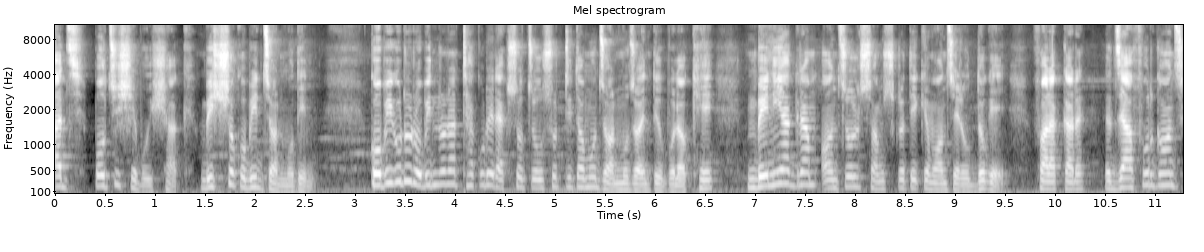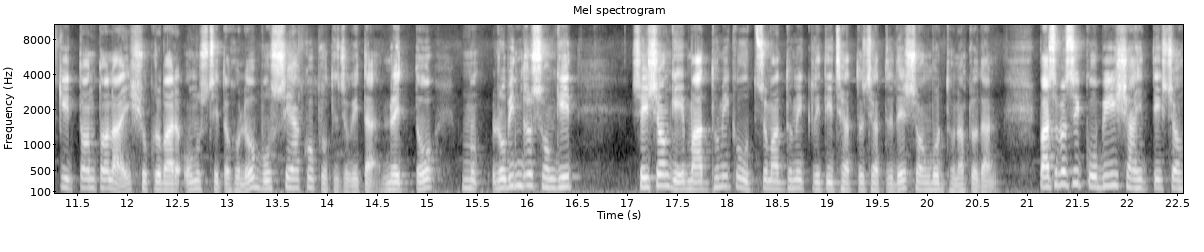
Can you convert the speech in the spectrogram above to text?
আজ পঁচিশে বৈশাখ বিশ্বকবির জন্মদিন। কবিগুরু রবীন্দ্রনাথ ঠাকুরের একশো চৌষট্টিতম জন্মজয়ন্তী উপলক্ষে বেনিয়াগ্রাম অঞ্চল সাংস্কৃতিক মঞ্চের উদ্যোগে ফারাক্কার জাফরগঞ্জ কীর্তনতলায় শুক্রবার অনুষ্ঠিত হল বসে আঁকো প্রতিযোগিতা, নৃত্য রবীন্দ্রসঙ্গীত সেই সঙ্গে মাধ্যমিক ও উচ্চ মাধ্যমিক কৃতি ছাত্রছাত্রীদের সংবর্ধনা প্রদান। পাশাপাশি কবি, সাহিত্যিক সহ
